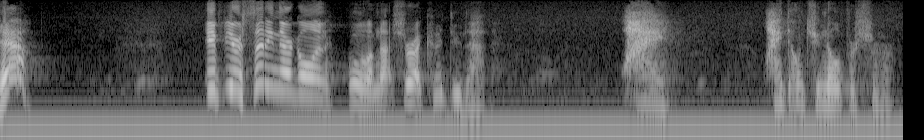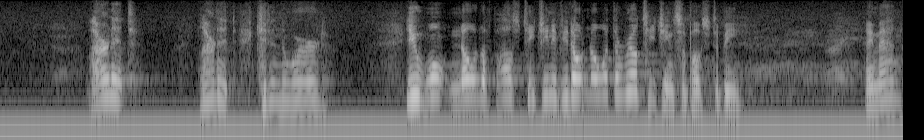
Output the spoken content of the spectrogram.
Yeah. If you're sitting there going, Oh, I'm not sure I could do that. Why? Why don't you know for sure? Learn it. Learn it. Get in the Word. You won't know the false teaching if you don't know what the real teaching is supposed to be. Amen.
